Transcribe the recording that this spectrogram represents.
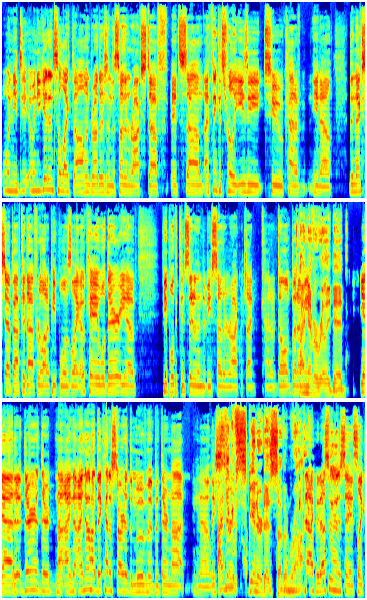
when you do, when you get into like the Allman Brothers and the Southern Rock stuff, it's um, I think it's really easy to kind of you know the next step after that for a lot of people is like okay, well they're you know people to consider them to be southern rock, which I kind of don't. But I, I mean, never really did. Yeah, they're they're they're not. I know I know how they kind of started the movement, but they're not. You know, at least I think of Skynyrd as southern rock. Exactly. That's what I was gonna say. It's like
